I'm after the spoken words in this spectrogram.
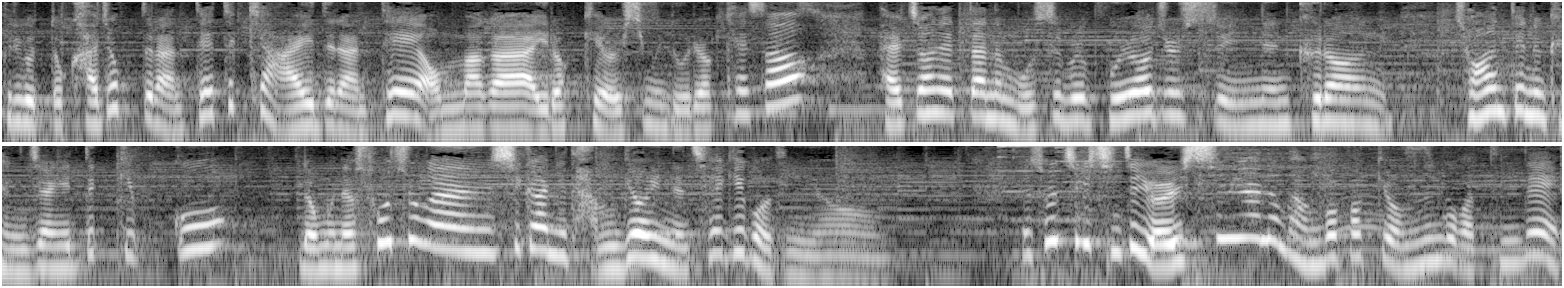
그리고 또 가족들한테, 특히 아이들한테 엄마가 이렇게 열심히 노력해서 발전했다는 모습을 보여줄 수 있는 그런 저한테는 굉장히 뜻깊고 너무나 소중한 시간이 담겨 있는 책이거든요. 솔직히 진짜 열심히 하는 방법밖에 없는 것 같은데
